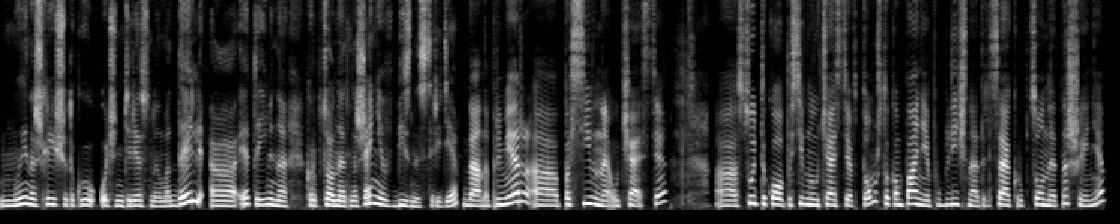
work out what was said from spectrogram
Мы нашли еще такую очень интересную модель. А, это именно коррупционные отношения в бизнес-среде. Да, например, а, пассивное участие суть такого пассивного участия в том, что компания, публично отрицая коррупционные отношения,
